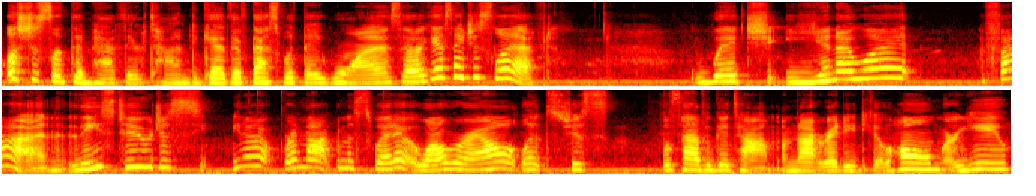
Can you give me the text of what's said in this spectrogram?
let's just let them have their time together if that's what they want. So I guess they just left. Which, you know what? Fine. These two are just, you know, we're not going to sweat it while we're out. Let's just, let's have a good time. I'm not ready to go home. Are you?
